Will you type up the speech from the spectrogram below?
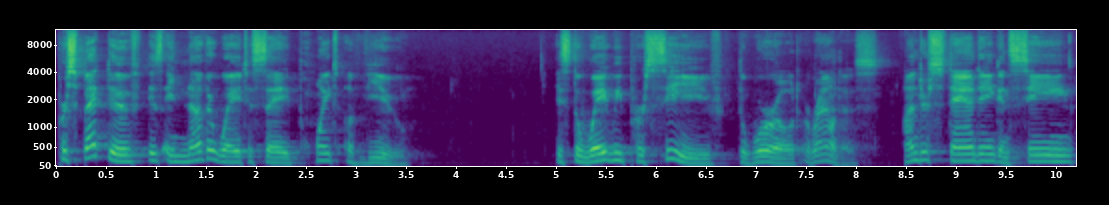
Perspective is another way to say point of view. It's the way we perceive the world around us. Understanding and seeing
